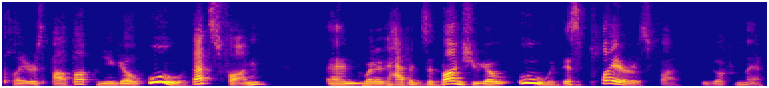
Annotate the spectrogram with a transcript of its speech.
players pop up and you go, "Ooh, that's fun." And when it happens a bunch, you go, "Ooh, this player is fun." You go from there.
